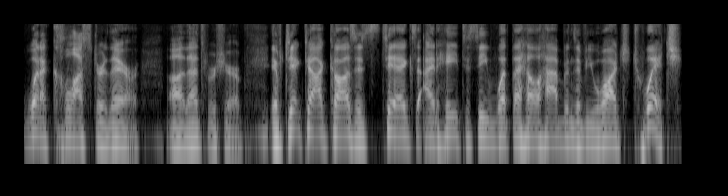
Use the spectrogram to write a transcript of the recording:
what a cluster there. Uh, that's for sure. If TikTok causes ticks, I'd hate to see what the hell happens if you watch Twitch.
